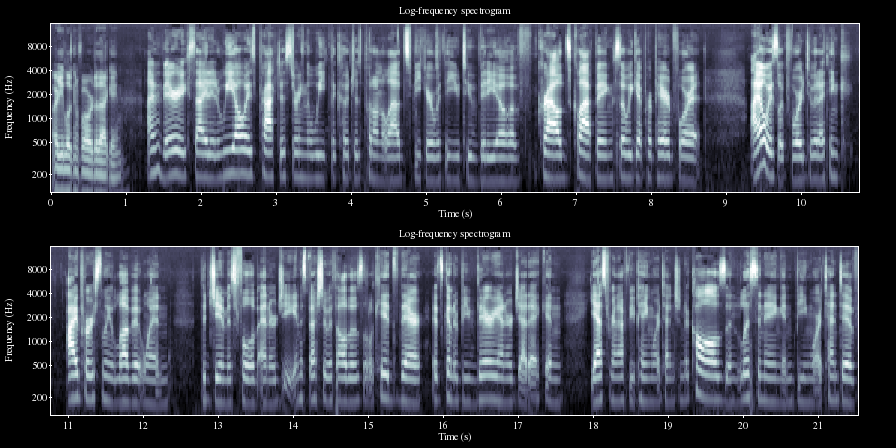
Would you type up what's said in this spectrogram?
Are you looking forward to that game? I'm very excited. We always practice during the week. The coaches put on a loudspeaker with a YouTube video of crowds clapping, so we get prepared for it. I always look forward to it. I think I personally love it when the gym is full of energy, and especially with all those little kids there, it's going to be very energetic. And yes, we're going to have to be paying more attention to calls and listening and being more attentive.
